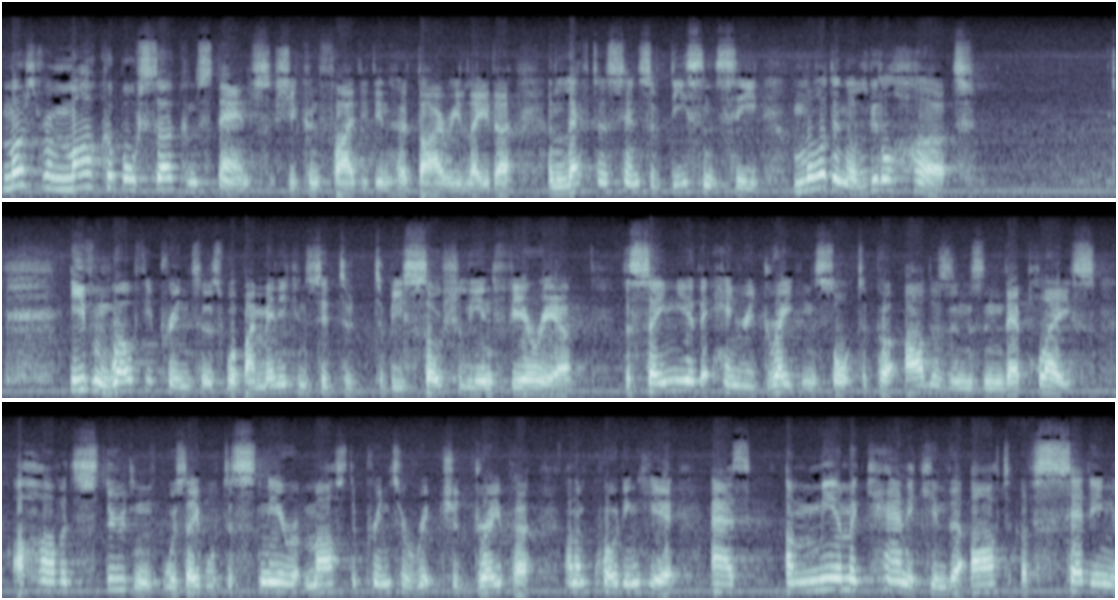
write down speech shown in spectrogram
most remarkable circumstance, she confided in her diary later, and left her sense of decency more than a little hurt. Even wealthy printers were by many considered to be socially inferior. The same year that Henry Drayton sought to put artisans in their place, a Harvard student was able to sneer at master printer Richard Draper, and I'm quoting here, as a mere mechanic in the art of setting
